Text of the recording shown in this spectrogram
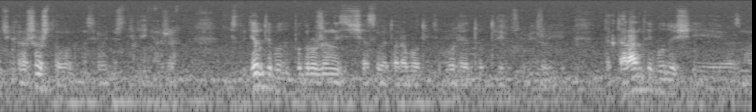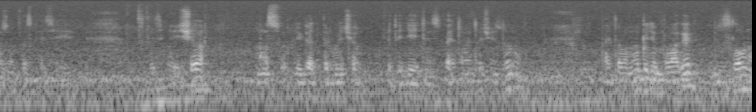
Очень хорошо, что на сегодняшний день уже студенты будут погружены сейчас в эту работу, тем более тут я вижу и докторанты будущие, и, возможно, так сказать, и, так сказать, мы еще массу ребят привлечем к этой деятельности, поэтому это очень здорово. Поэтому мы будем помогать, безусловно.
